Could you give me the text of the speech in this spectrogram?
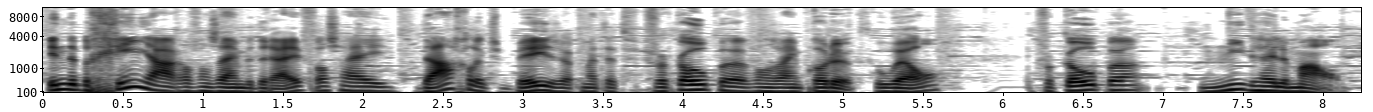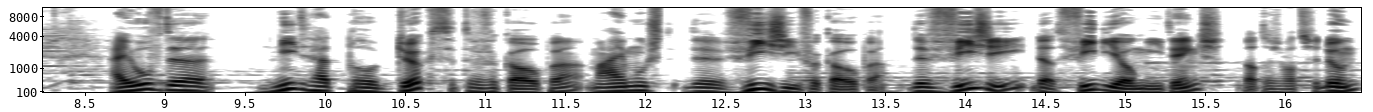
In de beginjaren van zijn bedrijf was hij dagelijks bezig met het verkopen van zijn product. Hoewel, verkopen niet helemaal. Hij hoefde niet het product te verkopen, maar hij moest de visie verkopen. De visie dat videomeetings, dat is wat ze doen,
